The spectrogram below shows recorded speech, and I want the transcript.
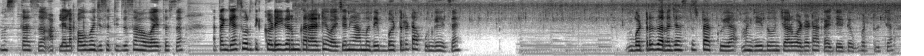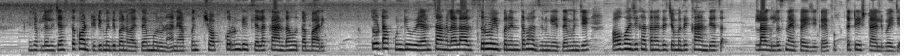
मस्त असं आपल्याला पावभाजीसाठी जसं हवं आहे तसं. आता गॅसवरती कढई गरम करायला ठेवायची आणि ह्यामध्ये बटर टाकून घ्यायचं आहे बटर जरा जास्तच टाकूया. म्हणजे दोन चार वड्या टाकायच्या त्या बटरच्या म्हणजे आपल्याला जास्त क्वांटिटीमध्ये बनवायचं आहे म्हणून. आणि आपण चॉप करून घेतलेला कांदा होता बारीक तो टाकून घेऊया. आणि चांगला लालसर होईपर्यंत भाजून घ्यायचा आहे म्हणजे पावभाजी खाताना त्याच्यामध्ये कांद्याचा लागलंच नाही पाहिजे काय. फक्त टेस्ट आली पाहिजे.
